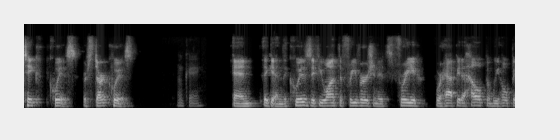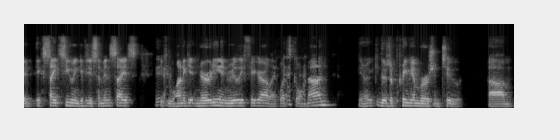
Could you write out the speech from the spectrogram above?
take quiz or start quiz. Okay. And again, the quiz, if you want the free version, it's free. We're happy to help and we hope it excites you and gives you some insights. Yeah. If you want to get nerdy and really figure out like what's going on, you know, there's a premium version too. Um,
